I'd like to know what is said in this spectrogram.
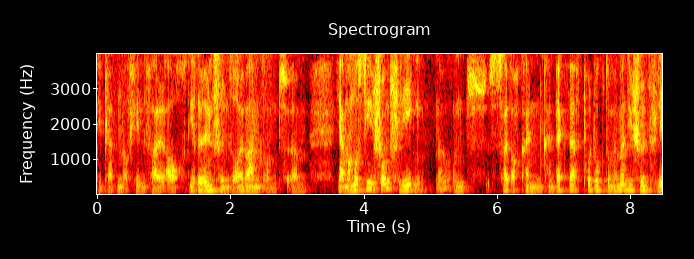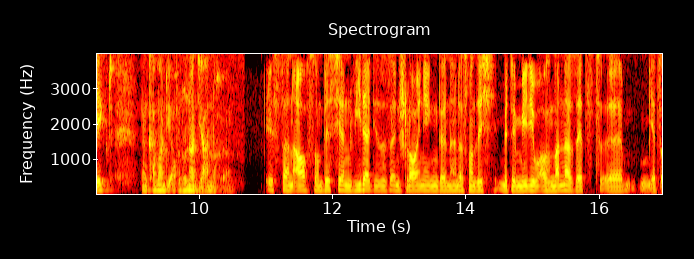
die Platten auf jeden Fall auch die Rillen schön säubern und ähm, ja, man muss die schon pflegen. Ne? Und es ist halt auch kein, kein Wegwerfprodukt und wenn man die schön pflegt, dann kann man die auch in 100 Jahren noch hören ist dann auch so ein bisschen wieder dieses Entschleunigende, ne, dass man sich mit dem Medium auseinandersetzt. Äh, jetzt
